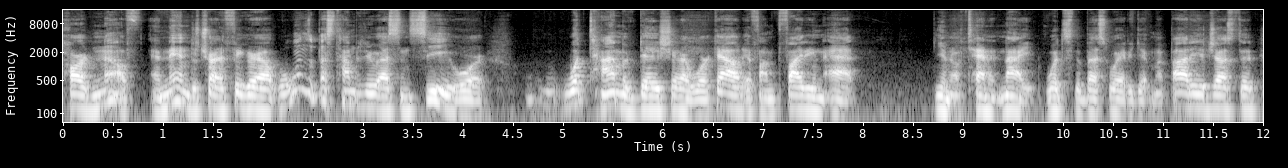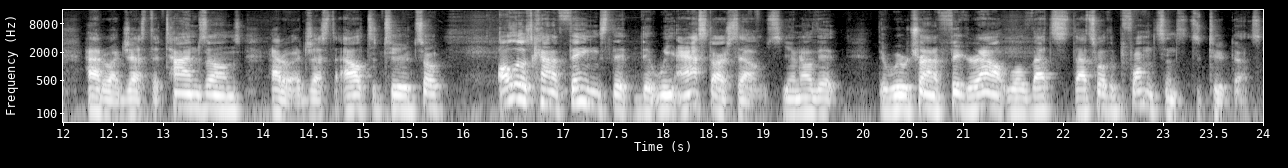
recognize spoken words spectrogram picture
hard enough. And then to try to figure out, well, when's the best time to do S&C or what time of day should I work out if I'm fighting at you know 10 at night what's the best way to get my body adjusted? How to adjust the time zones? How to adjust the altitude? So all those kind of things that that we asked ourselves you know that that we were trying to figure out well that's that's what the performance institute does.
